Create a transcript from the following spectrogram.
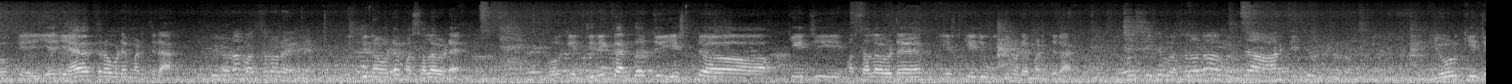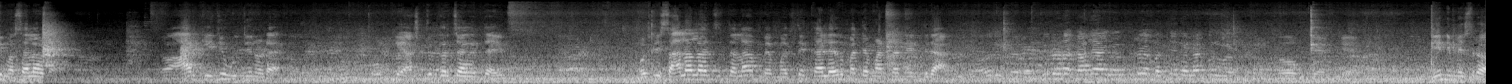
ಓಕೆ ಯಾವ ಥರ ವಡೆ ಮಾಡ್ತೀರಾ? ಮಸಾಲೆ ಎಣ್ಣೆ ಉದ್ದಿನ ವಡೆ, ಮಸಾಲ ವಡೆ. ಓಕೆ ದಿನಕ್ಕೆ ಅಂದಾಜು ಎಷ್ಟು ಕೆ ಜಿ ಮಸಾಲ ವಡೆ, ಎಷ್ಟು ಕೆ ಜಿ ಉದ್ದಿನ ವಡೆ ಮಾಡ್ತೀರಾ? ಕೆ ಜಿ ಮಸಾಲ ಮತ್ತು ಆರು ಕೆ ಜಿ ಏಳು ಕೆ ಜಿ ಮಸಾಲ ವಡೆ. ಆರು ಕೆ ಜಿ ಉದ್ದಿನ ವಡೆ. ಓಕೆ ಅಷ್ಟು ಖರ್ಚಾಗುತ್ತೆ. ಮೋಸ್ಟ್ಲಿ ಸಾಲಲ್ಲ ಅನ್ಸುತ್ತಲ್ಲ ಮತ್ತೆ ಖಾಲಿ ಆದ್ರೆ ಮತ್ತೆ ಮಾಡ್ತಾನೆ ಇರ್ತೀರಾ ಖಾಲಿ ಆಗೋದ್ರೆ ಮತ್ತೆ ಓಕೆ ಓಕೆ. ಏನು ನಿಮ್ಮ ಹೆಸರು?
